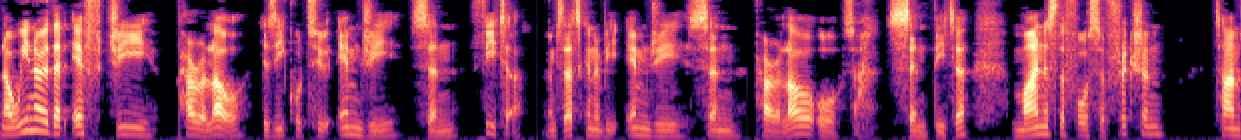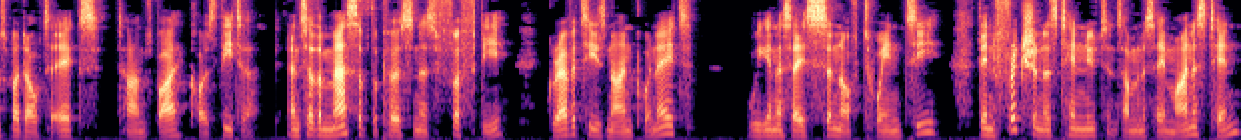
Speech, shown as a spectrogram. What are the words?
Now we know that FG parallel is equal to mg sin theta. And so that's going to be mg sin parallel, or sorry, sin theta, minus the force of friction times by delta x times by cos theta. And so the mass of the person is 50, gravity is 9.8, we're going to say sin of 20, then friction is 10 newtons, I'm going to say minus 10,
